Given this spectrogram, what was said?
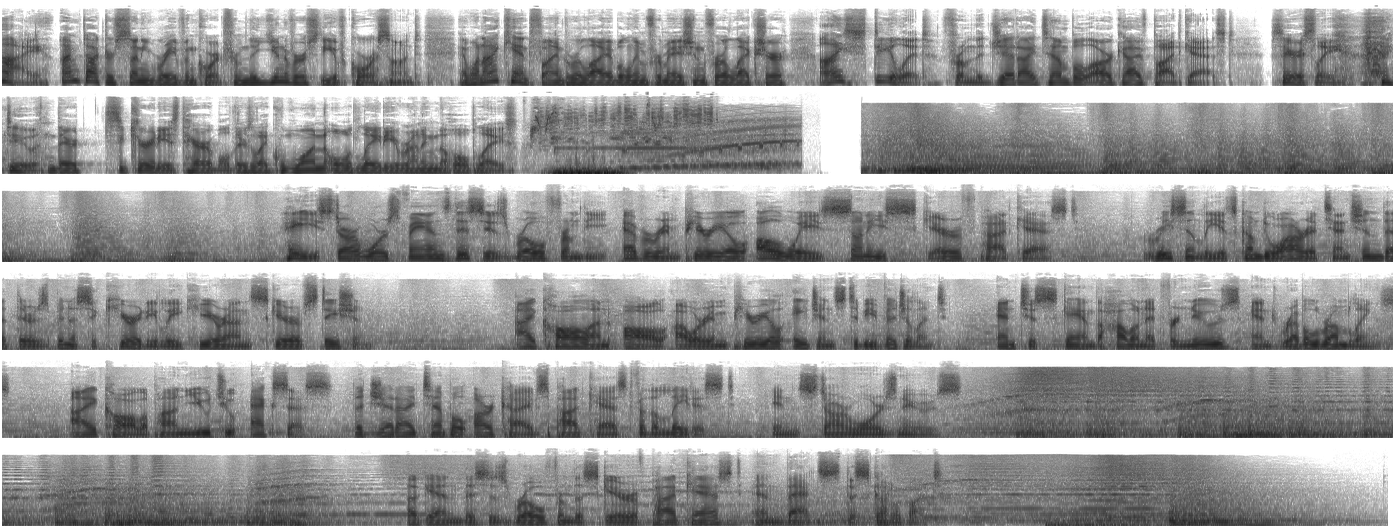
Hi, I'm Dr. Sunny Ravencourt from the University of Coruscant, and when I can't find reliable information for a lecture, I steal it from the Jedi Temple Archive podcast. seriously, I do. Their security is terrible. There's like one old lady running the whole place. Hey, Star Wars fans, this is Ro from the Ever Imperial, Always Sunny Scarif podcast. Recently, it's come to our attention that there's been a security leak here on Scarif Station. I call on all our Imperial agents to be vigilant and to scan the HoloNet for news and rebel rumblings. I call upon you to access the Jedi Temple Archives podcast for the latest in Star Wars news. Again, this is Ro from the Scarif podcast, and that's the Scuttlebutt.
